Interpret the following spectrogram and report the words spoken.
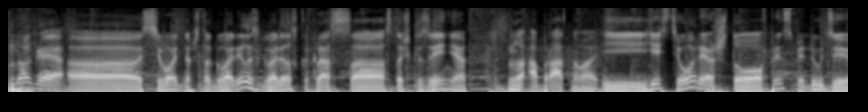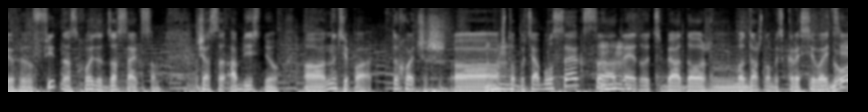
многое а, сегодня, что говорилось, говорилось как раз а, с точки зрения ну, обратного. И есть теория, что, в принципе, люди в фитнес ходят за сексом. Сейчас объясню. Ну, типа, ты хочешь, а, Мгм. чтобы у тебя был секс, Мгм. для этого у тебя должен, должно быть красивое Должен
